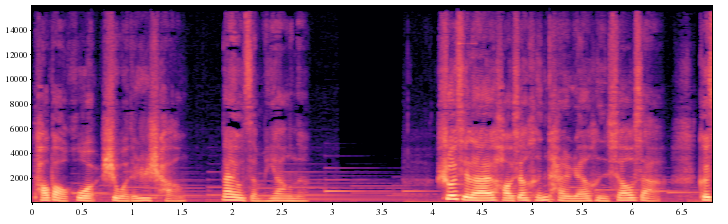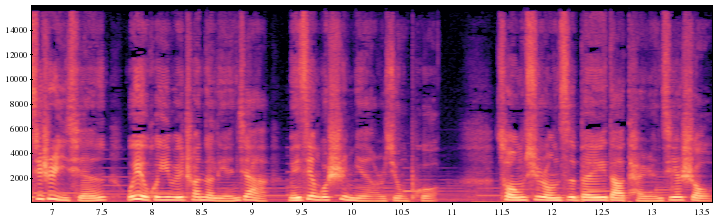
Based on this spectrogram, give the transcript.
淘宝货是我的日常，那又怎么样呢？说起来好像很坦然、很潇洒，可其实以前我也会因为穿的廉价、没见过世面而窘迫。从虚荣自卑到坦然接受，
